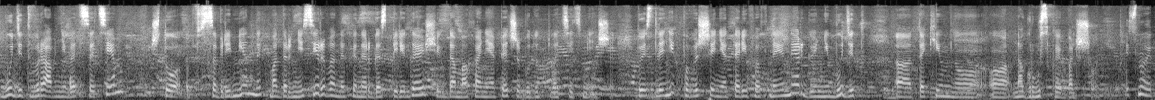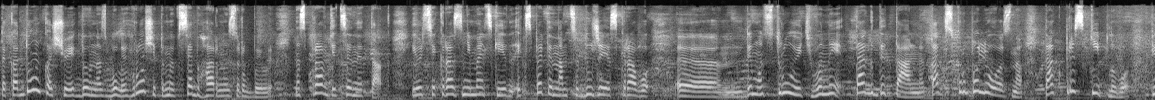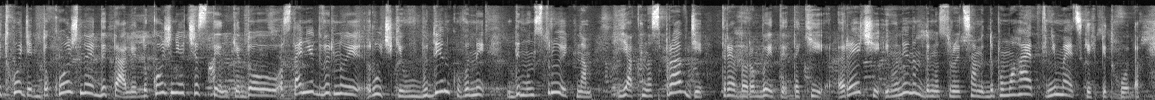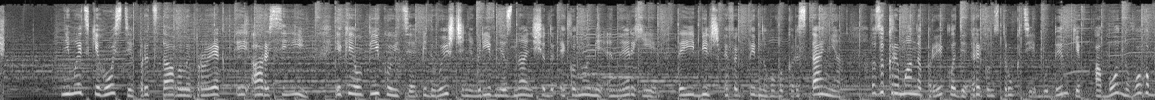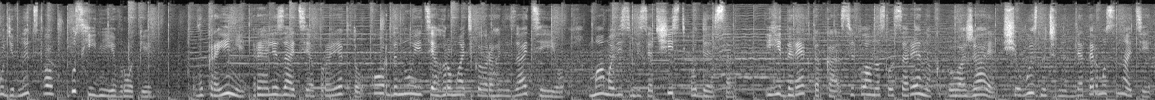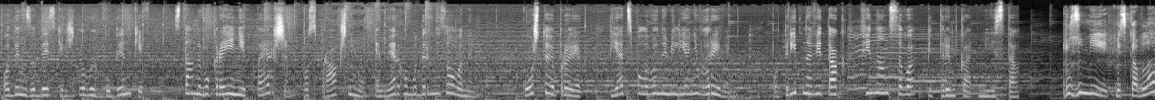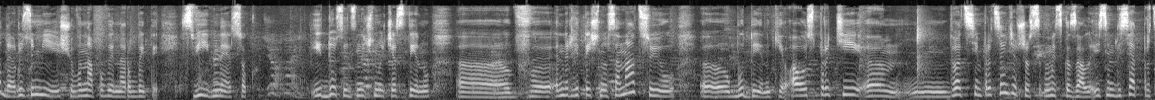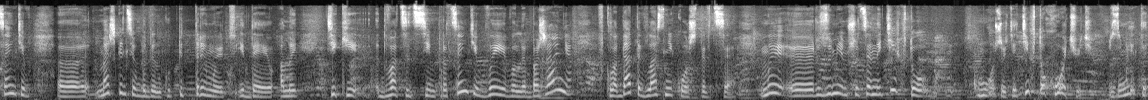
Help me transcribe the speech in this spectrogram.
будет выравниваться тем, что в современных модернизированных энергосберегающих домах они опять же будут платить меньше. То есть для них повышение тарифов на энергию не будет э, таким ну, э, нагрузкой большой. Існує така думка, що якби у нас були гроші, то ми все б гарно зробили. Насправді це не так. І ось якраз німецькі експерти нам це дуже яскраво е, демонструють. Вони так детально, так скрупульозно, так прискіпливо підходять до кожної деталі, до кожної частинки, до останньої дверної ручки в будинку. Вони демонструють нам, як насправді треба робити такі речі, і вони нам демонструють саме допомагають в німецьких підходах. Німецькі гості представили проект ARCE, який опікується підвищенням рівня знань щодо економії енергії та її більш ефективного використання, зокрема на прикладі реконструкції будинків або нового будівництва у східній Європі. В Україні реалізація проєкту координується громадською організацією Мама 86 Одеса. Її директорка Світлана Слесаренок вважає, що визначений для термосанації один з одеських житлових будинків стане в Україні першим по-справжньому енергомодернізованим. Коштує проєкт 5,5 мільйонів гривень. Потрібна відтак фінансова підтримка міста. Розуміє міська влада, розуміє, що вона повинна робити свій внесок і досить значну частину е, в енергетичну санацію е, будинків. А ось про ті е, м, 27%, що ми сказали, і 70% е, мешканців будинку підтримують ідею, але тільки 27% виявили бажання вкладати власні кошти в це. Ми е, розуміємо, що це не ті, хто можуть, а ті, хто хочуть. Розумієте?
